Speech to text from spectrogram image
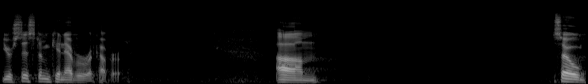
your system can never recover. Um, so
